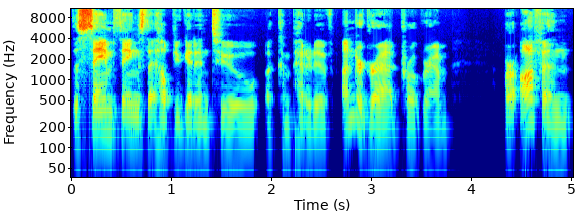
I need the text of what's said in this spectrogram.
the same things that help you get into a competitive undergrad program are often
